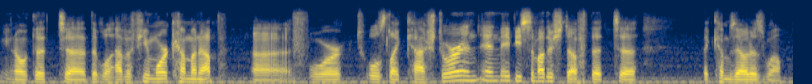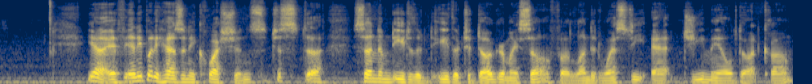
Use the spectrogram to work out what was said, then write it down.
you know that uh, that we'll have a few more coming up uh, for tools like Cache Tour and, and maybe some other stuff that uh, that comes out as well. Yeah, if anybody has any questions, just uh, send them either either to Doug or myself, uh, londonwesty at gmail.com.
